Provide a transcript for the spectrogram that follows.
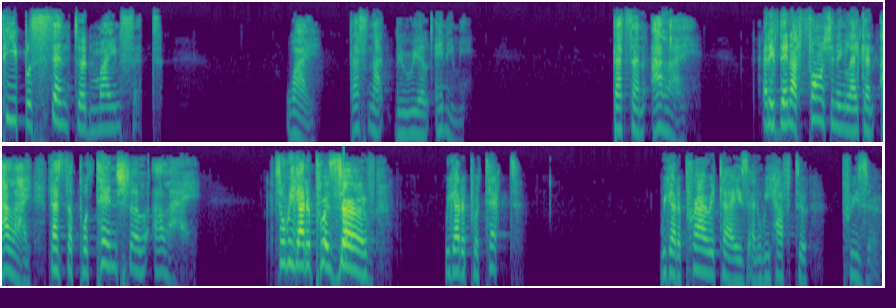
people centered mindset. Why? That's not the real enemy, that's an ally. And if they're not functioning like an ally, that's a potential ally. So we got to preserve we got to protect. We got to prioritize and we have to preserve.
